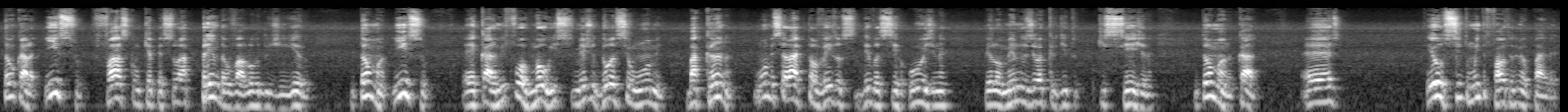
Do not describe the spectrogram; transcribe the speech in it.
Então, cara, isso faz com que a pessoa aprenda o valor do dinheiro. Então, mano, isso, é, cara, me formou, isso me ajudou a ser um homem bacana. Um homem, sei lá, que talvez eu deva ser hoje, né? Pelo menos eu acredito que seja, né? Então, mano, cara, é, eu sinto muita falta do meu pai, velho.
